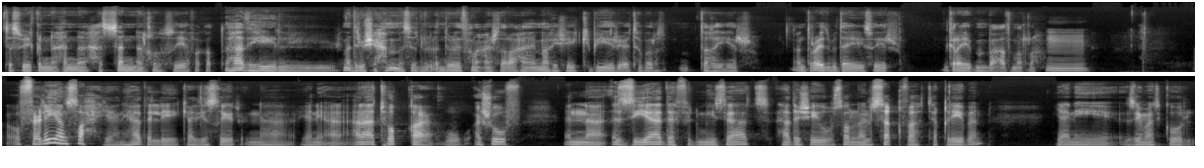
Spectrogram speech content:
تسويق إن إحنا حسنا الخصوصية فقط. هذه ما أدري وش يحمس الأندرويد 12 صراحة يعني ما في شيء كبير يعتبر تغيير. اندرويد بدأ يصير قريب من بعض مرة. امم وفعليا صح يعني هذا اللي قاعد يصير إنه يعني أنا أتوقع وأشوف إن الزيادة في الميزات هذا شيء وصلنا لسقفه تقريبا. يعني زي ما تقول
